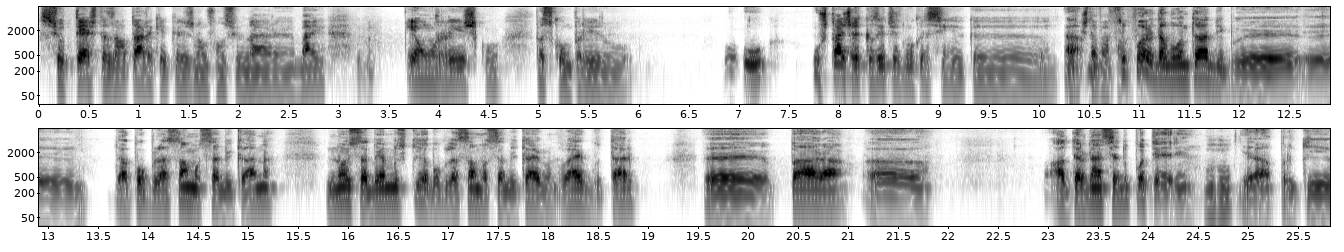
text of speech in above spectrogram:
se o teste das autárquicas não funcionar eh, bem, é um risco para se cumprir o, o, os tais requisitos de democracia que, ah, que estava a falar. Se for da vontade eh, da população moçambicana, nós sabemos que a população moçambicana vai votar eh, para uh, alternância do poder. Uhum. Yeah, porque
